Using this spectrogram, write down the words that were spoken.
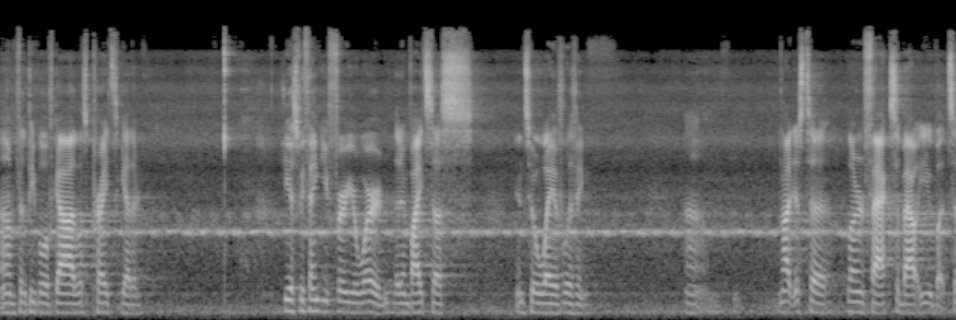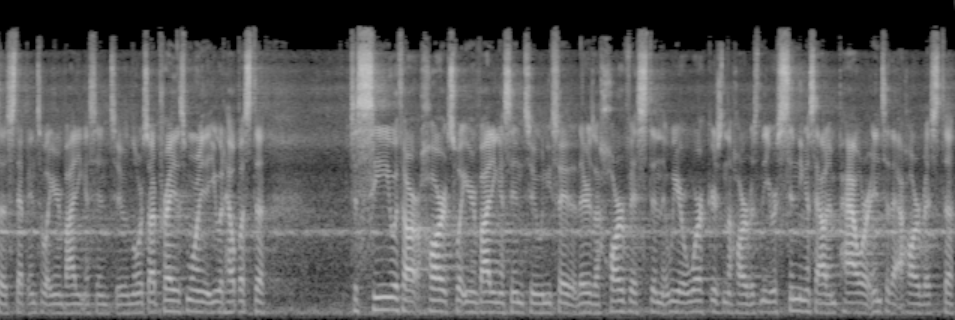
um, for the people of God. Let's pray together. Jesus, we thank you for your word that invites us into a way of living. Um, not just to learn facts about you, but to step into what you're inviting us into. And Lord, so I pray this morning that you would help us to, to see with our hearts what you're inviting us into when you say that there's a harvest and that we are workers in the harvest and that you are sending us out in power into that harvest to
